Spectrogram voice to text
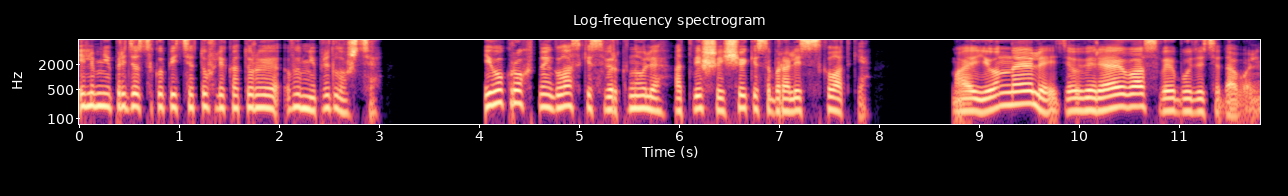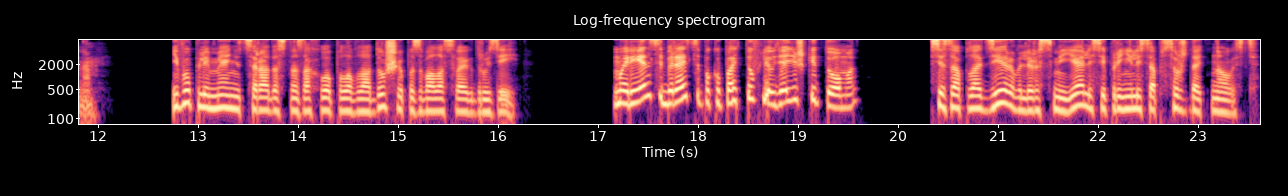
Или мне придется купить те туфли, которые вы мне предложите?» Его крохотные глазки сверкнули, отвисшие щеки собрались в складки. «Моя юная леди, уверяю вас, вы будете довольны». Его племянница радостно захлопала в ладоши и позвала своих друзей. «Мариэн собирается покупать туфли у дядюшки Тома». Все зааплодировали, рассмеялись и принялись обсуждать новость.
